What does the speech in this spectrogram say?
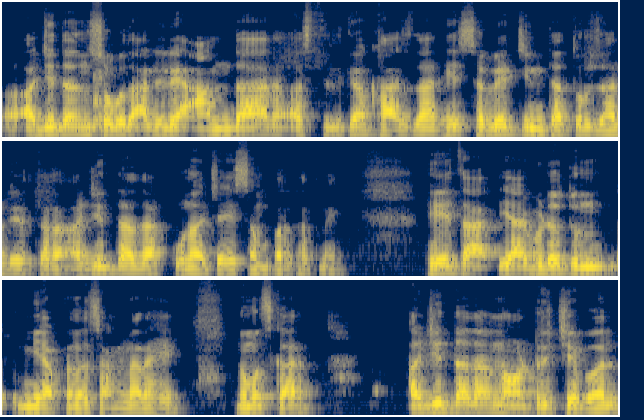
अजितदादांसोबत आलेले आमदार असतील किंवा खासदार हे सगळे चिंतातूर झाले आहेत कारण अजितदादा कुणाच्याही संपर्कात नाही. हेच या व्हिडिओतून मी आपल्याला सांगणार आहे. नमस्कार. Ajitdada not reachable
